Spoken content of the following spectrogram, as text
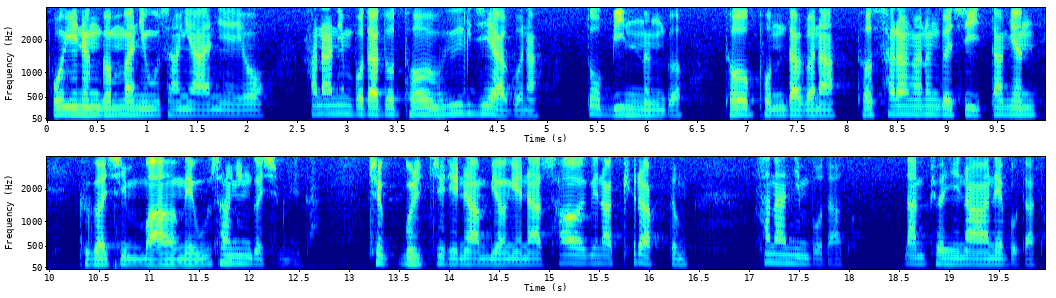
보이는 것만이 우상이 아니에요. 하나님보다도 더 의지하거나 또 믿는 것, 더 본다거나 더 사랑하는 것이 있다면 그것이 마음의 우상인 것입니다. 즉 물질이나 명예나 사업이나 쾌락 등 하나님보다도 남편이나 아내보다도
